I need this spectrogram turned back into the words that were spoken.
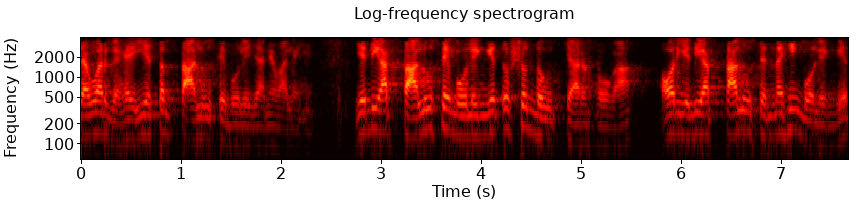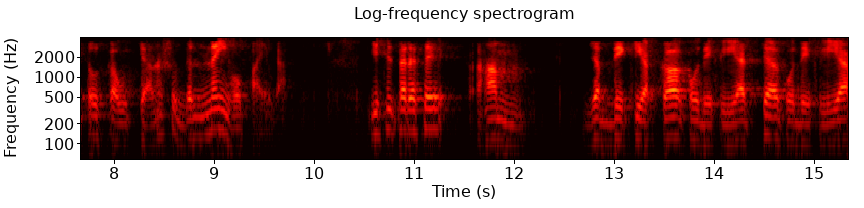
चवर्ग है, ये सब तालु से बोले जाने वाले हैं। यदि आप तालु से बोलेंगे तो शुद्ध उच्चारण होगा, और यदि आप तालु से नहीं बोलेंगे तो उसका उच्चारण शुद्ध नहीं हो पाएगा। इसी तरह से हम जब देखिए, क को देख लिया, च को देख लिया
